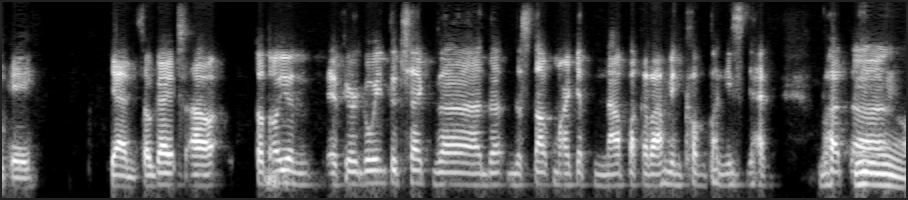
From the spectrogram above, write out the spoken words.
Okay. Yan. So guys, uh, totoo yun. If you're going to check the the, the stock market, napakaraming companies niyan. But uh, mm.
